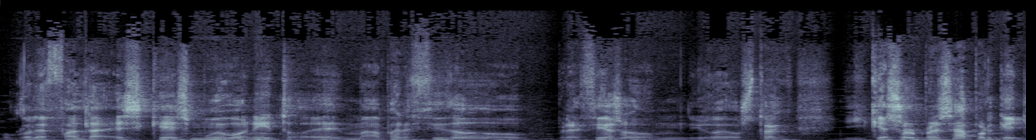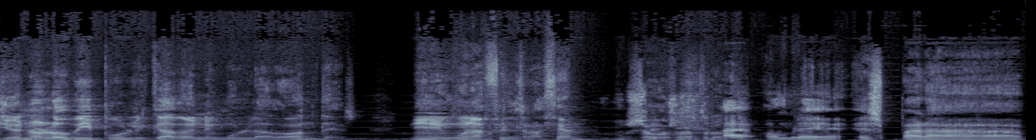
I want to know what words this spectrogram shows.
Poco le falta. Es que es muy bonito, ¿eh? Me ha parecido precioso. Digo, ostras. Y qué sorpresa, porque yo no lo vi publicado en ningún lado antes. Ni ninguna filtración. No sé vosotros. Ah, hombre, es para,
